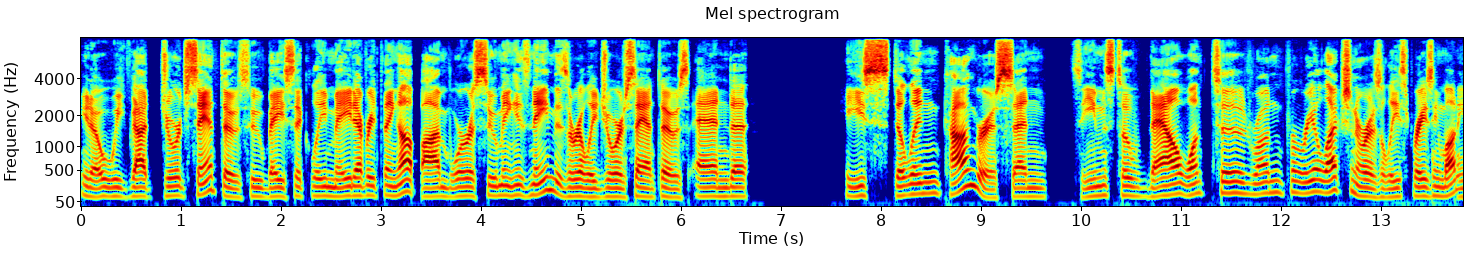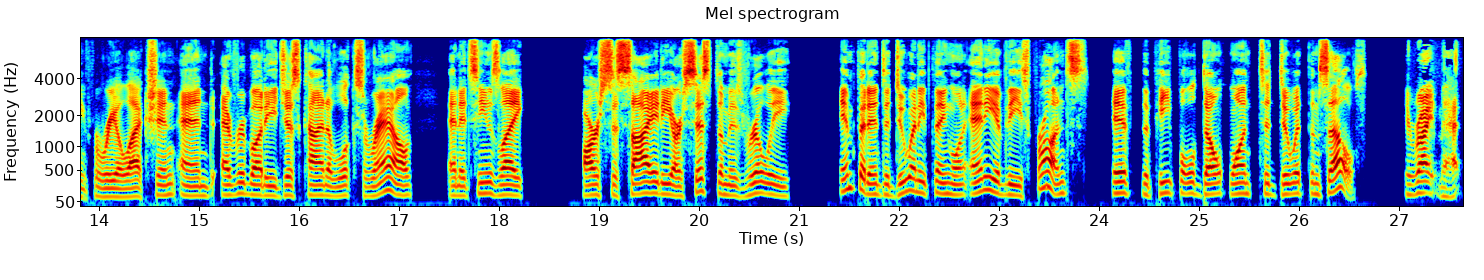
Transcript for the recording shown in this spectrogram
you know, we've got George Santos, who basically made everything up. I'm, we're assuming his name is really George Santos. And uh, he's still in Congress. And seems to now want to run for reelection or is at least raising money for reelection. And everybody just kind of looks around and it seems like our society, our system is really impotent to do anything on any of these fronts if the people don't want to do it themselves. You're right, Matt.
